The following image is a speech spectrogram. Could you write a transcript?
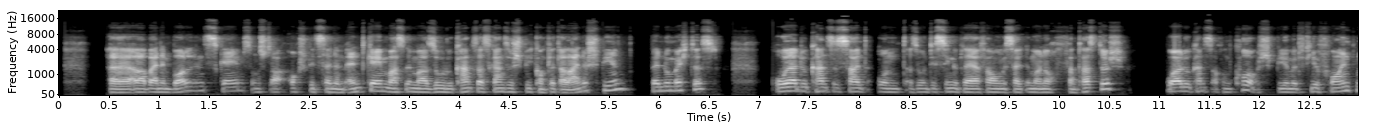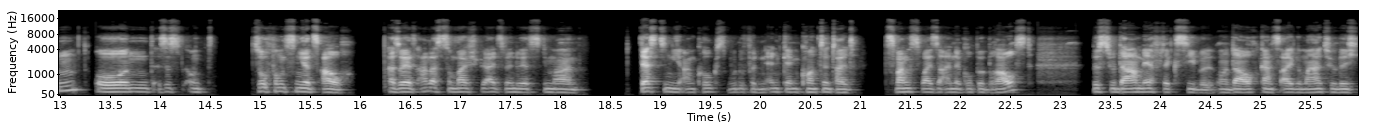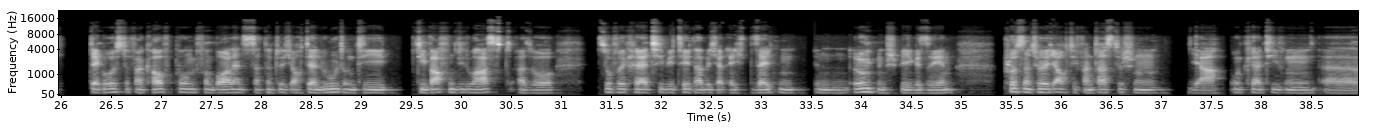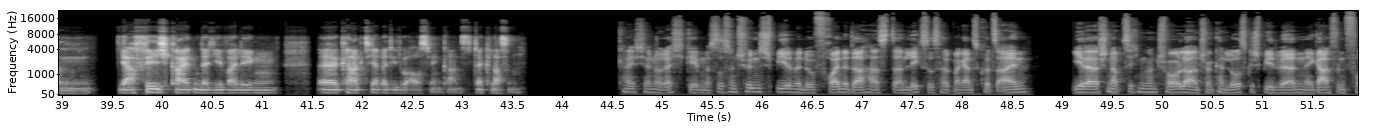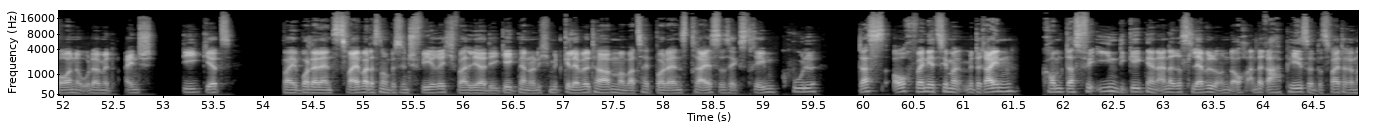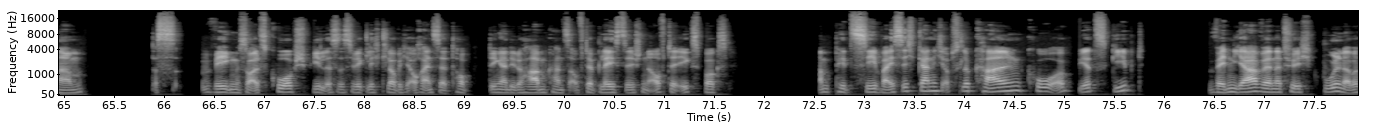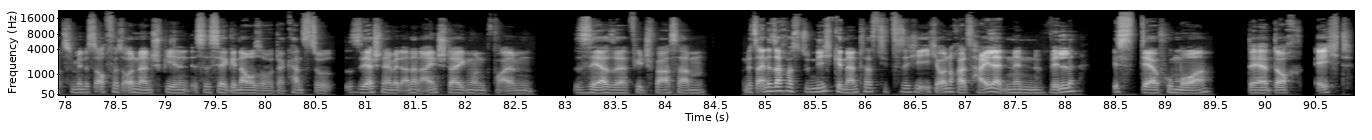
Äh, aber bei den Borderlands-Games und auch speziell im Endgame war es immer so, du kannst das ganze Spiel komplett alleine spielen, wenn du möchtest. Oder du kannst es halt, und also und die Singleplayer-Erfahrung ist halt immer noch fantastisch. Oder du kannst auch im Koop spielen mit vier Freunden und es ist, und so funktioniert es auch. Also jetzt anders zum Beispiel, als wenn du jetzt die mal Destiny anguckst, wo du für den Endgame-Content halt zwangsweise eine Gruppe brauchst, bist du da mehr flexibel. Und da auch ganz allgemein natürlich der größte Verkaufspunkt von Borderlands ist halt natürlich auch der Loot und die, die Waffen, die du hast. Also so viel Kreativität habe ich halt echt selten in irgendeinem Spiel gesehen. Plus natürlich auch die fantastischen, ja, und kreativen ähm, ja, Fähigkeiten der jeweiligen äh, Charaktere, die du auswählen kannst, der Klassen. Kann ich dir nur recht geben. Das ist ein schönes Spiel, wenn du Freunde da hast, dann legst du es halt mal ganz kurz ein. Jeder schnappt sich einen Controller und schon kann losgespielt werden, egal von vorne oder mit Einstieg jetzt. Bei Borderlands 2 war das noch ein bisschen schwierig, weil ja die Gegner noch nicht mitgelevelt haben, aber seit Borderlands 3 ist das extrem cool, dass auch wenn jetzt jemand mit reinkommt, dass für ihn die Gegner ein anderes Level und auch andere HPs und des Weiteren haben. Das wegen so als Koop-Spiel ist es wirklich, glaube ich, auch eins der Top-Dinger, die du haben kannst auf der Playstation, auf der Xbox. Am PC weiß ich gar nicht, ob es lokalen Koop jetzt gibt. Wenn ja, wäre natürlich cool, aber zumindest auch fürs Online-Spielen ist es ja genauso. Da kannst du sehr schnell mit anderen einsteigen und vor allem sehr, sehr viel Spaß haben. Und jetzt eine Sache, was du nicht genannt hast, die tatsächlich ich auch noch als Highlight nennen will, ist der Humor, der doch echt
